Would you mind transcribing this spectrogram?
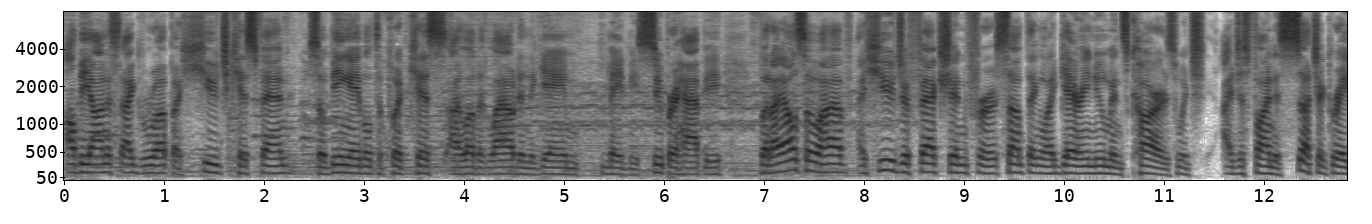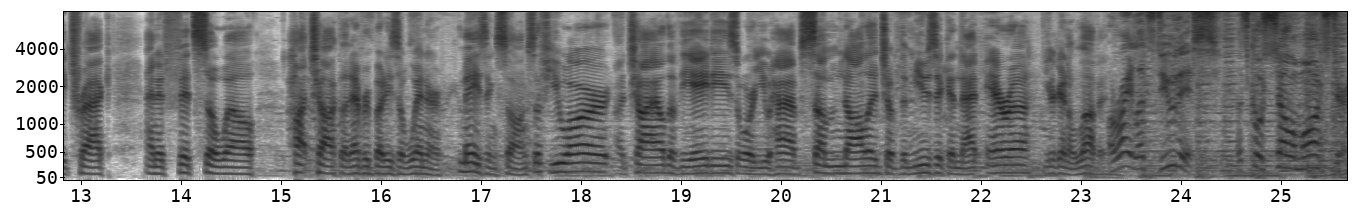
I'll be honest, I grew up a huge Kiss fan, so being able to put Kiss I Love It Loud in the game made me super happy. But I also have a huge affection for something like Gary Numan's Cars, which I just find is such a great track and it fits so well. Hot Chocolate, Everybody's a Winner. Amazing song. So if you are a child of the 80s or you have some knowledge of the music in that era, you're going to love it. All right, let's do this. Let's go sell a monster.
